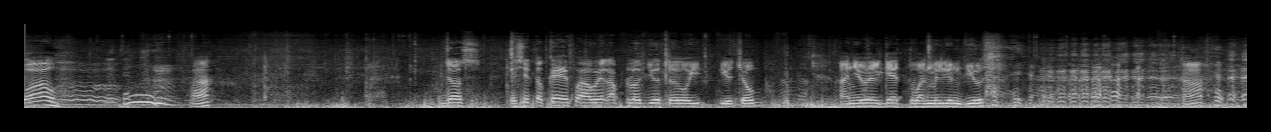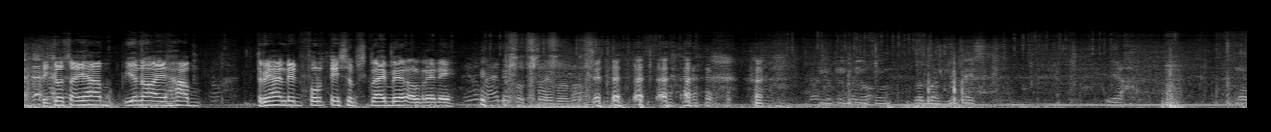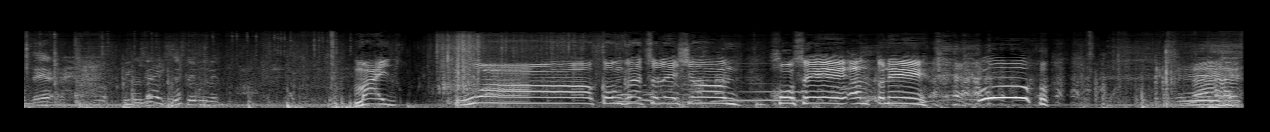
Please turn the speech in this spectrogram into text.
Wow. Huh? Josh, is it okay if I will upload you to YouTube? And you will get 1 million views? huh? Because I have, you know, I have 340 subscriber already. You know, I'm a subscriber, no? King, king, king, king. Good one, good size. Yeah. Not there. Little bit, just a little bit. My Wow! Congratulations, Jose Anthony! Woo!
